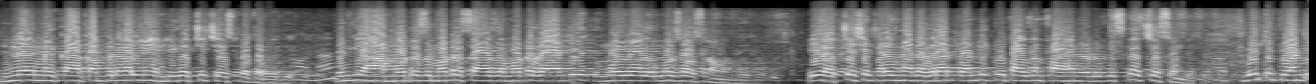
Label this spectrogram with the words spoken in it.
దీనిలో కంపెనీ వాళ్ళని ఇంటికి వచ్చి చేసిపోతారు ఇది? దీనికి మోటార్ మోటార్ మోటార్ గ్యారంటీ మూడు మూడు సంవత్సరం ఉంది. ఇది వచ్చేసి ప్రైస్ నా దగ్గర twenty two thousand five hundred రూపీస్కి వచ్చేస్తుంది. విత్ ట్వంటీ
